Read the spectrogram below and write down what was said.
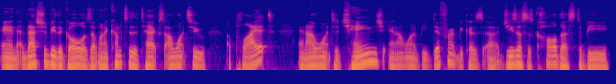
And that should be the goal is that when I come to the text, I want to apply it and I want to change and I want to be different because uh, Jesus has called us to be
